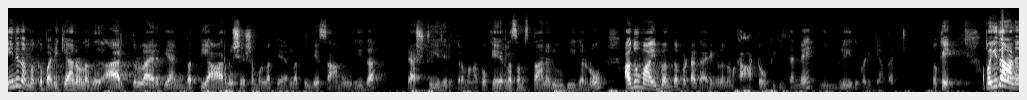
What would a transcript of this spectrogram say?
ഇനി നമുക്ക് പഠിക്കാനുള്ളത് ആയിരത്തി തൊള്ളായിരത്തി അൻപത്തി ആറിന് ശേഷമുള്ള കേരളത്തിന്റെ സാമൂഹിക രാഷ്ട്രീയ ചരിത്രമാണ്. അപ്പോൾ കേരള സംസ്ഥാന രൂപീകരണവും അതുമായി ബന്ധപ്പെട്ട കാര്യങ്ങൾ നമുക്ക് ആ ടോപ്പിക്കിൽ തന്നെ മിങ്കിൾ ചെയ്ത് പഠിക്കാൻ പറ്റും. ഓക്കെ അപ്പോൾ ഇതാണ്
